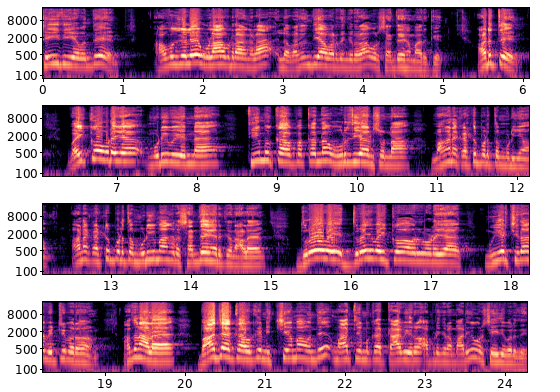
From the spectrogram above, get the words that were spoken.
செய்தியை வந்து அவங்களே உலாவிடுறாங்களா இல்லை வதந்தியாக வருதுங்கிறதா ஒரு சந்தேகமாக இருக்குது அடுத்து வைகோவுடைய முடிவு என்ன? திமுக பக்கம்தான் உறுதியான்னு சொன்னால் மகனை கட்டுப்படுத்த முடியும். ஆனால் கட்டுப்படுத்த முடியுமாங்கிற சந்தேகம் இருக்கிறதுனால துரோவை துரை வைகோ அவர்களுடைய முயற்சி தான் வெற்றி பெறும். அதனால் பாஜகவுக்கு நிச்சயமாக வந்து மதிமுக தாவிரும் அப்படிங்கிற மாதிரியும் ஒரு செய்தி வருது.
